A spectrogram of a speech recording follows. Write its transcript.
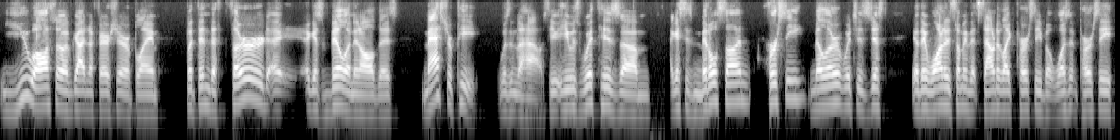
You also have gotten a fair share of blame, but then the third, uh, I guess, villain in all this, Master P, was in the house. He, he was with his, um, I guess, his middle son, Hercy Miller, which is just know, they wanted something that sounded like Percy but wasn't Percy,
